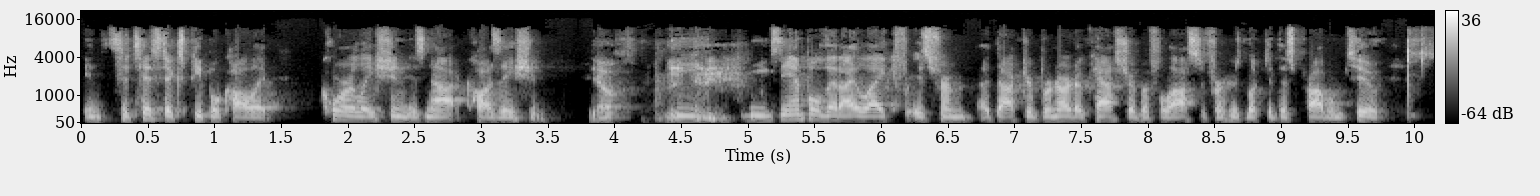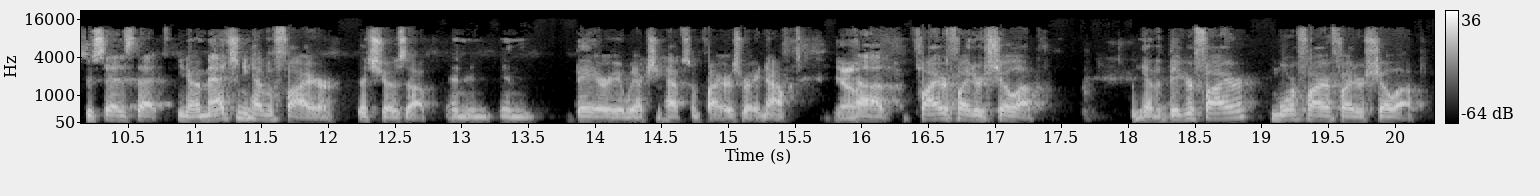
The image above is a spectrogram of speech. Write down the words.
in statistics, people call it correlation is not causation. Yep. the, the example that I like is from Dr. Bernardo Kastrup, a philosopher who's looked at this problem too, who says that, you know, imagine you have a fire that shows up. And in, in Bay Area, we actually have some fires right now. Yeah. Uh, firefighters show up. We have a bigger fire, more firefighters show up.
